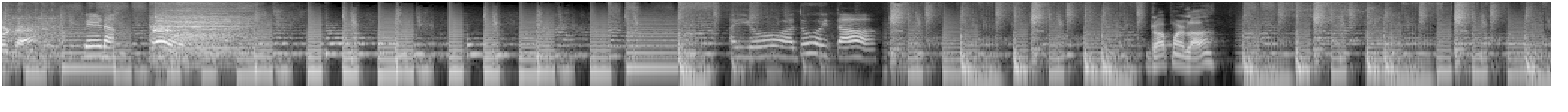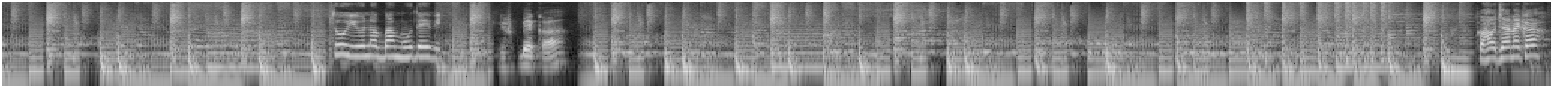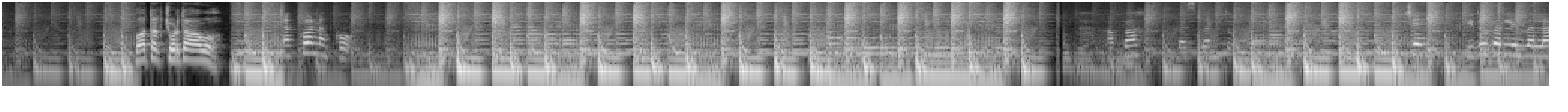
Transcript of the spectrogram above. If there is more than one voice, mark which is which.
Speaker 1: ಕೊಡ್ಲಾ?
Speaker 2: ಬೇಡ. ಅಯ್ಯೋ ಅದು ಹೋಯ್ತಾ?
Speaker 3: ಡ್ರಾಪ್ ಮಾಡ್ಲಾ?
Speaker 2: ತೂ ಇವನೊಬ್ಬ ಮೂದೇವಿ.
Speaker 4: ಎಷ್ಟು ಬೇಕಾ कहाँ जाने का बहुत तक छोड़ता आओ
Speaker 2: ನಕ್ಕೋ ನಕ್ಕೋ ಅಬ್ಬ ಬಸ್ ಬಂತು ಛೇ ಇದು ಬರ್ಲಿಲ್ವಲ್ಲ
